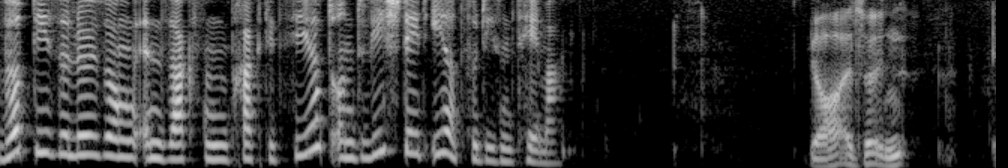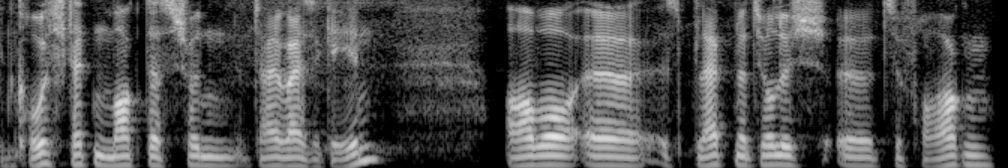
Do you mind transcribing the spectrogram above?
Wird diese Lösung in Sachsen praktiziert und wie steht ihr zu diesem Thema? Ja, also in, in Großstädten mag das schon teilweise gehen, aber äh, es bleibt natürlich äh, zu fragen,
